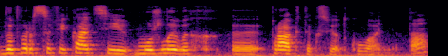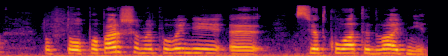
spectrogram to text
диверсифікації можливих практик святкування. Та? Тобто, по-перше, ми повинні святкувати два дні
